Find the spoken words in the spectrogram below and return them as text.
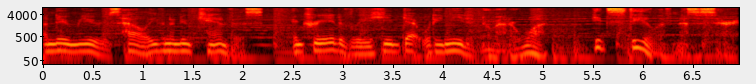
a new muse, hell, even a new canvas. And creatively, he'd get what he needed no matter what. He'd steal if necessary.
